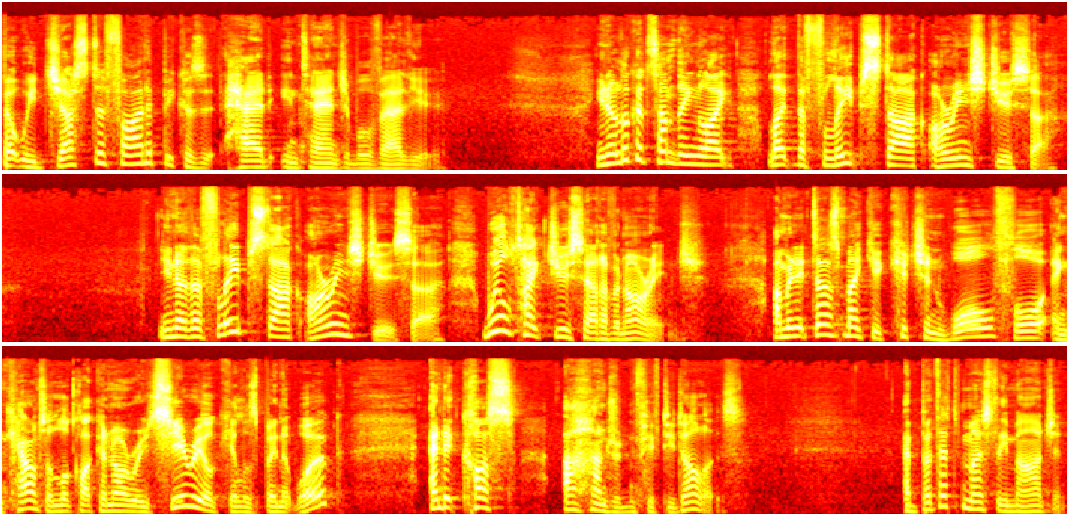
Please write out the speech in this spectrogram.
but we justified it because it had intangible value. You know, look at something like, like the Philippe Starck orange juicer. You know, the Philippe Starck orange juicer will take juice out of an orange. I mean, it does make your kitchen wall, floor, and counter look like an orange serial killer's been at work, and it costs $150. But that's mostly margin,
